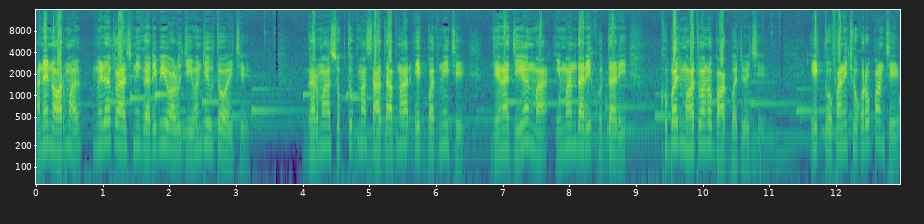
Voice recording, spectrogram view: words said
અને નોર્મલ મિડલ ક્લાસની ગરીબીવાળું જીવન જીવતો હોય છે. ઘરમાં સુખ દુઃખમાં સાથ આપનાર એક પત્ની છે જેના જીવનમાં ઈમાનદારી ખુદદારી ખૂબ જ મહત્વનો ભાગ ભજવે છે. એક તોફાની છોકરો પણ છે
